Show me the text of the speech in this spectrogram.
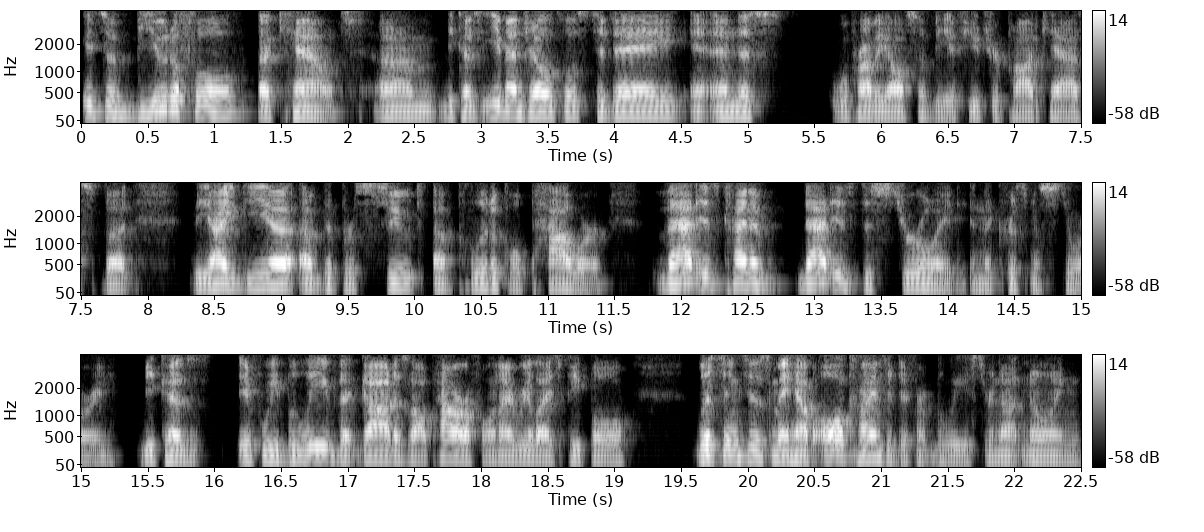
it's a beautiful account um, because evangelicals today, and this will probably also be a future podcast, but the idea of the pursuit of political power that is kind of that is destroyed in the christmas story because if we believe that god is all powerful and i realize people listening to this may have all kinds of different beliefs or not knowing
